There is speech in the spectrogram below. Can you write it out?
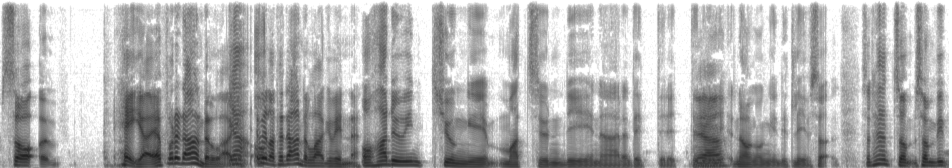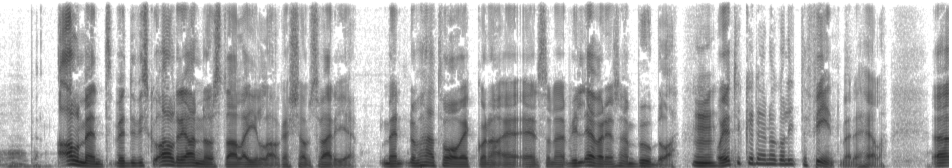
så eh, hejar jag på det där andra laget. Ja, jag vill att det där andra laget vinner. Och har du inte sjungit Mats Sundin är en titti Ja. någon gång i ditt liv, så sånt här som, som vi allmänt, vet du, vi skulle aldrig annars tala illa kanske om Sverige, men de här två veckorna är en sån här, vi lever i en sån här bubbla. Och jag tycker det är något lite fint med det hela. Eh,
